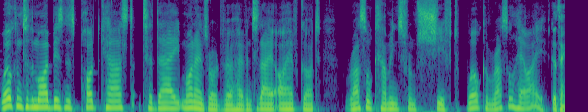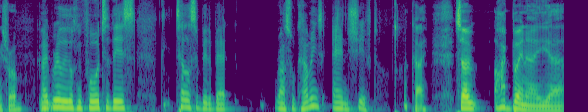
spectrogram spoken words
Welcome to the My Business Podcast. Today, my name's Rob Verhoeve. Today, I have got Russell Cummings from Shifft. Welcome, Russell. How are you? Good, thanks, Rob. Mate, really looking forward to this. Tell us a bit about Russell Cummings and Shifft. Okay, so I've been a uh,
